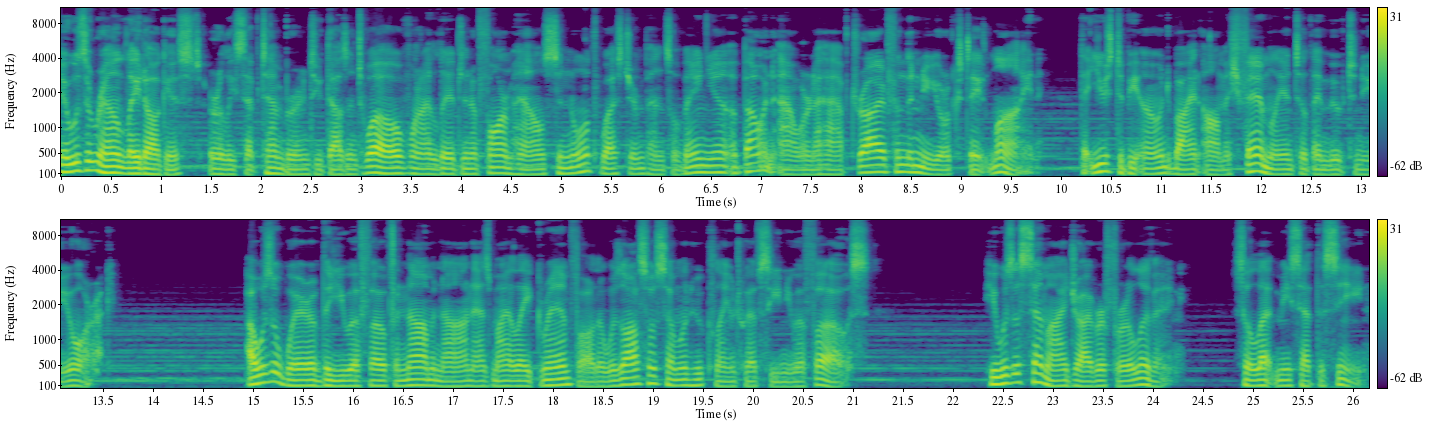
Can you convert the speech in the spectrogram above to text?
It was around late August, early September in 2012 when I lived in a farmhouse in northwestern Pennsylvania about an hour and a half drive from the New York state line that used to be owned by an Amish family until they moved to New York. I was aware of the UFO phenomenon as my late grandfather was also someone who claimed to have seen UFOs. He was a semi driver for a living, so let me set the scene.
